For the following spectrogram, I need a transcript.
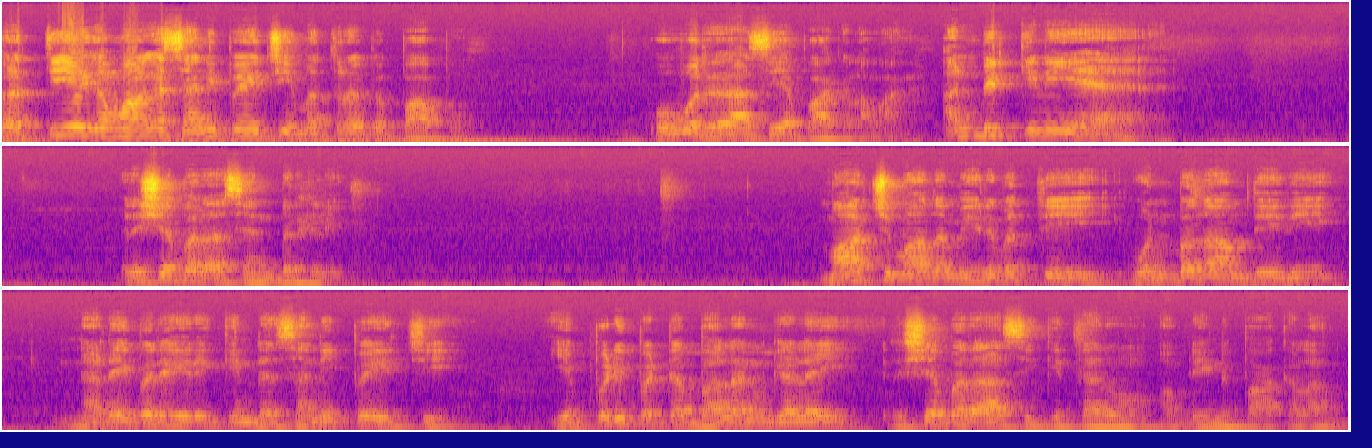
பிரத்யேகமாக சனி பயிற்சியை மாத்திரம் இப்போ பார்ப்போம். ஒவ்வொரு ராசியாக பார்க்கலாம் அன்பிற்கினிய ரிஷபராசி அன்பர்களே மார்ச் மாதம் இருபத்தி ஒன்பதாம் தேதி நடைபெற இருக்கின்ற சனி பயிற்சி எப்படிப்பட்ட பலன்களை ரிஷபராசிக்கு தரும் அப்படின்னு பார்க்கலாம்.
